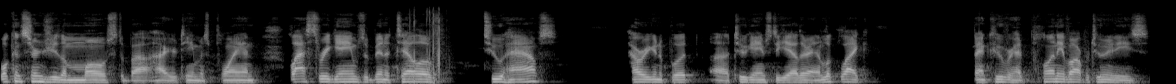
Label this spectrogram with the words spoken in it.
What concerns you the most about how your team is playing? Last three games have been a tale of two halves. How are you going to put uh, two games together? And it looked like Vancouver had plenty of opportunities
